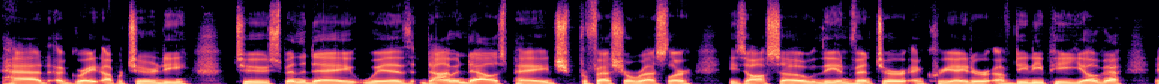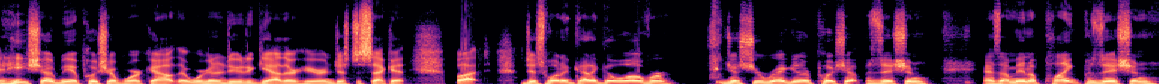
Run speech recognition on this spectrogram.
had a great opportunity to spend the day with Diamond Dallas Page, professional wrestler. He's also the inventor and creator of DDP Yoga, and he showed me a push-up workout that we're going to do together here in just a second. But just want to kind of go over just your regular push-up position as I'm in a plank position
